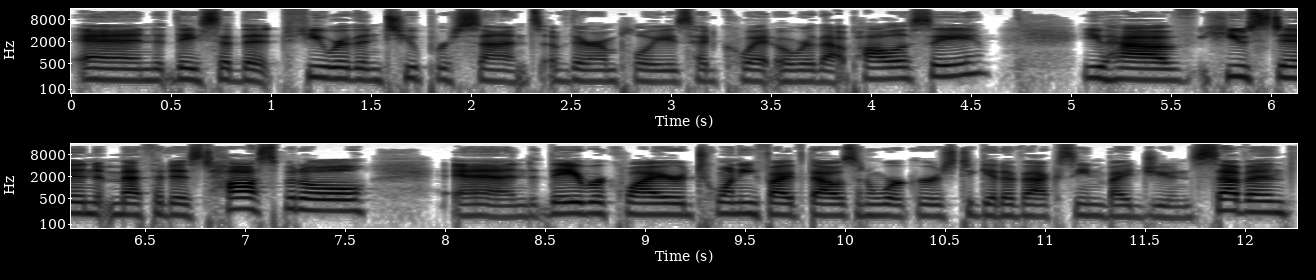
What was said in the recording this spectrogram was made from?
and they said that fewer than 2% of their employees had quit over that policy. You have Houston Methodist Hospital and they required 25,000 workers to get a vaccine by June 7th.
